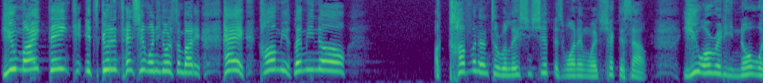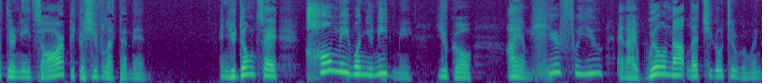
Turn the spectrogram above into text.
You might think it's good intention when you go to somebody, hey, call me, let me know. A covenantal relationship is one in which, check this out, you already know what their needs are because you've let them in. And you don't say, call me when you need me. You go, I am here for you and I will not let you go to ruin.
